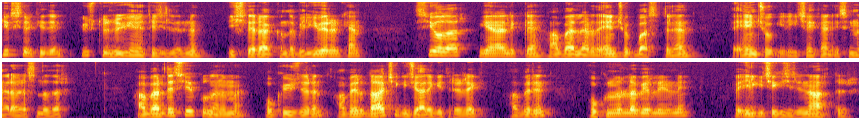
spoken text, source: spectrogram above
bir şirketin üst düzey yöneticilerinin işleri hakkında bilgi verirken, CEO'lar genellikle haberlerde en çok bahsedilen ve en çok ilgi çeken isimler arasındadır. Haberde SEO kullanımı okuyucuların haberi daha çekici hale getirerek haberin okunurlabilirliğini ve ilgi çekiciliğini arttırır.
